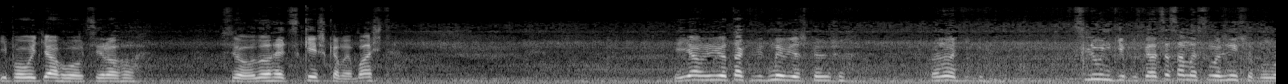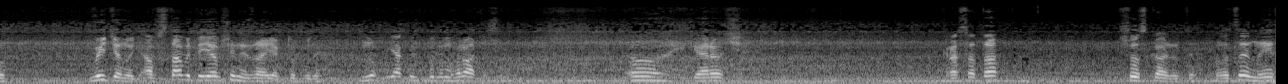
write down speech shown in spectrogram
і повитягував ці рога. Все, воно геть з кишками, бачите? І я його так відмив, я ж кажу, що воно тільки слюньки пускає. Це саме сложніше було витягнути, а вставити я взагалі не знаю, як то буде. Ну, якось будемо гратися. Ой, коротше. Красота. Що скажете? Оце низ.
